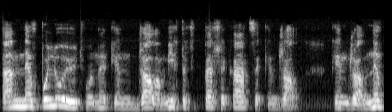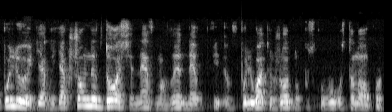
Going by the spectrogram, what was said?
Та не вполюють вони кинджалом. Міг 31 К це кинджал. Кинджал не вполюють, як, якщо вони досі не змогли не вполювати жодну пускову установку,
